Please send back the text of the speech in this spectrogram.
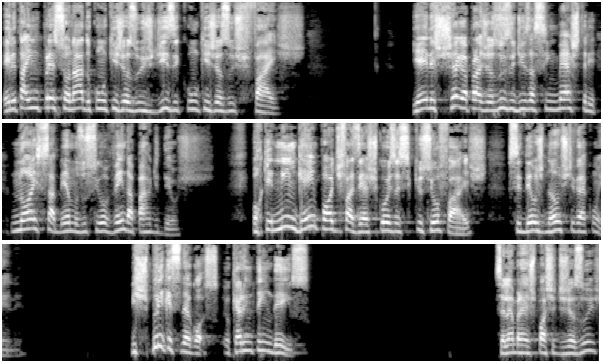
Ele está impressionado com o que Jesus diz e com o que Jesus faz. E aí ele chega para Jesus e diz assim: Mestre, nós sabemos o Senhor vem da parte de Deus. Porque ninguém pode fazer as coisas que o Senhor faz se Deus não estiver com ele. explica esse negócio. Eu quero entender isso. Você lembra a resposta de Jesus?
